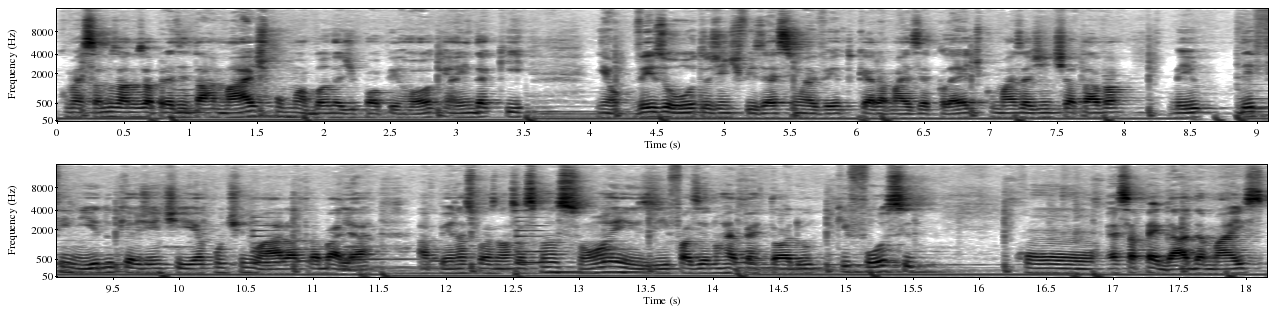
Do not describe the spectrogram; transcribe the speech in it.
começamos a nos apresentar mais como uma banda de pop rock, ainda que em vez ou outra a gente fizesse um evento que era mais eclético, mas a gente já estava meio definido que a gente ia continuar a trabalhar apenas com as nossas canções e fazendo um repertório que fosse com essa pegada mais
